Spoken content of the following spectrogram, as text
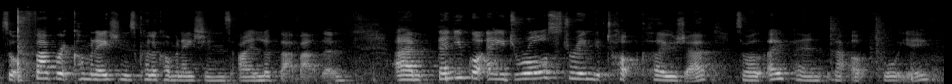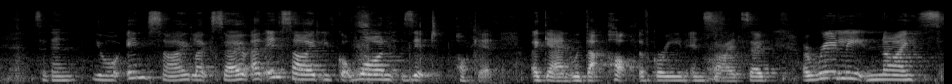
sort of fabric combinations, colour combinations. I love that about them. Um, then you've got a drawstring top closure. So I'll open that up for you. So then you're inside like so, and inside you've got one zipped pocket again with that pop of green inside. So a really nice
